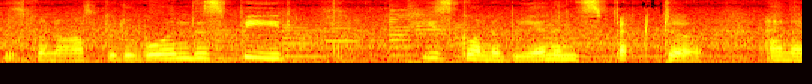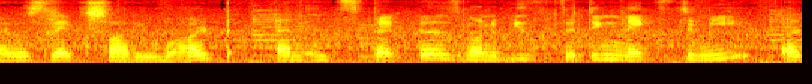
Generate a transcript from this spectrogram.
He's to ask you to go in this speed. He's to be an inspector. And I was like, sorry, what? An inspector is to be sitting next to me, a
